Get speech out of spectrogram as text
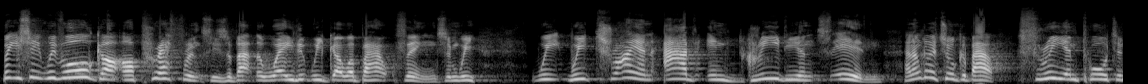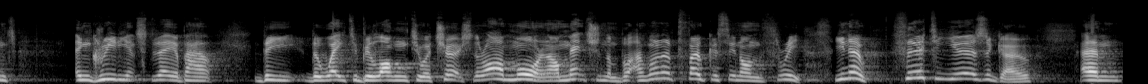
But you see, we've all got our preferences about the way that we go about things, and we, we, we try and add ingredients in. And I'm going to talk about three important ingredients today about the, the way to belong to a church. There are more, and I'll mention them, but I want two focus in on three. You know, 30 years ago, um,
